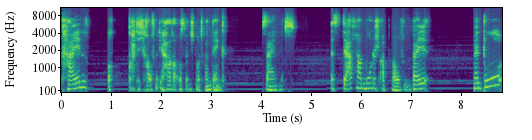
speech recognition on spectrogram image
kein Gott, ich rauf mir die Haare aus, wenn ich nur dran denke, sein muss. Es darf harmonisch ablaufen, weil wenn du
